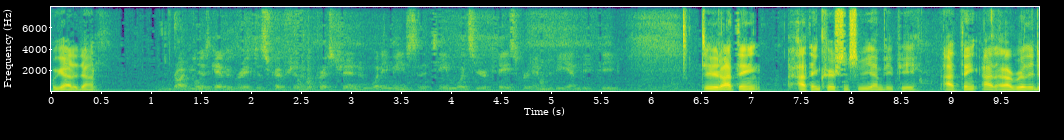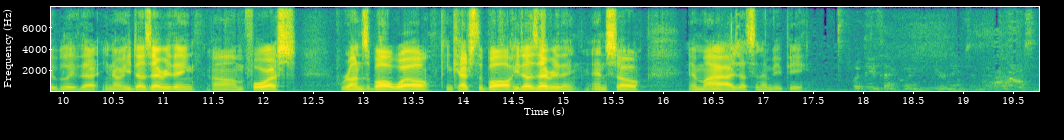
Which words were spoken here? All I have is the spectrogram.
we got it done. Brock, you just gave a great description of Christian and what he means to the team. What's your case for him to be MVP? Dude, I think I think Christian should be MVP. I think I, I really do believe that. You know, he does everything um, for us, runs the ball well, can catch the ball. He does everything, and so in my eyes, that's an MVP. What do you think when your name's in that conversation?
